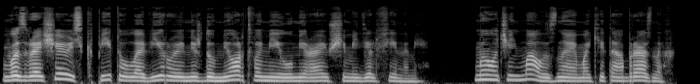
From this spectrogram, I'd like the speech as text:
Возвращаюсь к Питу, лавируя между мертвыми и умирающими дельфинами. Мы очень мало знаем о китообразных.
